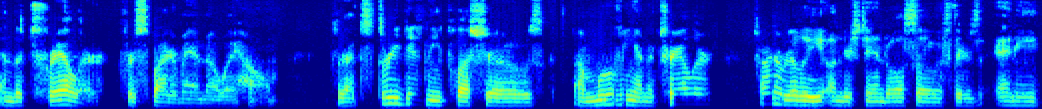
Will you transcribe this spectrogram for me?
and the trailer for Spider Man No Way Home. So that's three Disney Plus shows, a movie, and a trailer. Trying to really understand also if there's any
